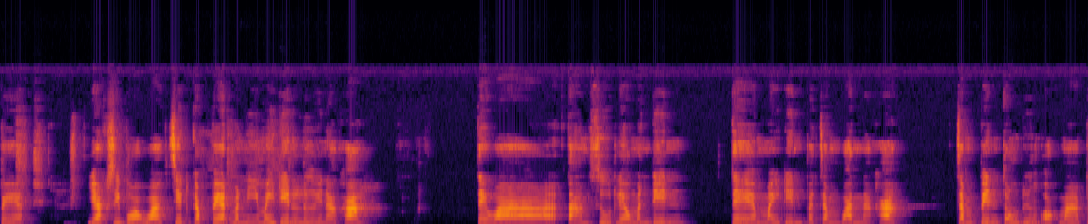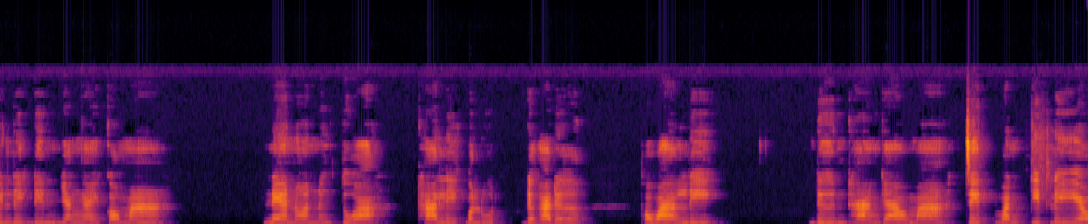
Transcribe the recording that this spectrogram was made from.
แปดอยากสิบอกว่าเจ็ดกับแปดวันนี้ไม่เด่นเลยนะคะ แต่ว่าตามสูตรแล้วมันเด่น แต่ไม่เด่นประจำวันนะคะจำเป็นต้องดึงออกมาเป็นเลขเด่นยังไงก็มา แน่นอนหนึ่งตัวทานเลขบรรลุดเด้อค่ะเด้อเพราะว่าเลขเดินทางยาวมาเจ็ดวันติดแล้ว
